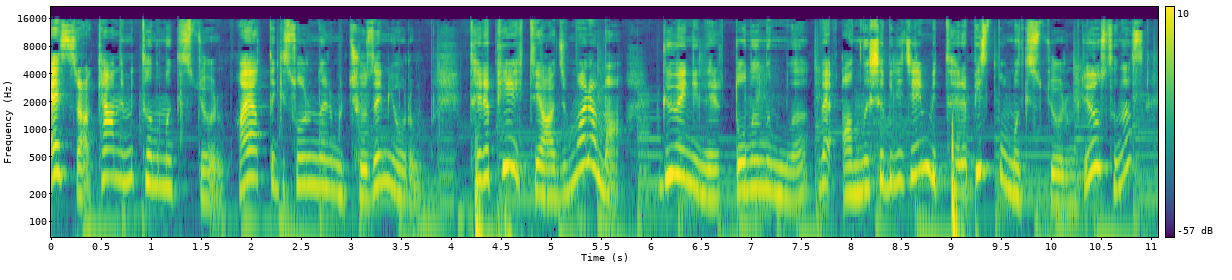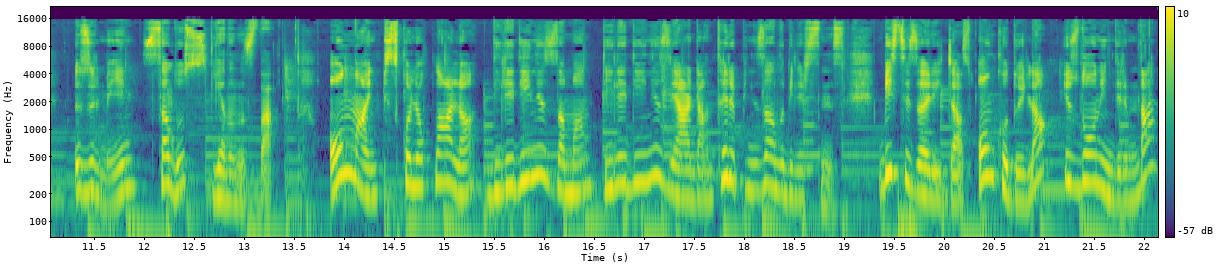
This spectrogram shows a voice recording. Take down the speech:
Esra kendimi tanımak istiyorum. Hayattaki sorunlarımı çözemiyorum. Terapiye ihtiyacım var ama güvenilir, donanımlı ve anlaşabileceğim bir terapist bulmak istiyorum diyorsanız üzülmeyin Salus yanınızda. Online psikologlarla dilediğiniz zaman dilediğiniz yerden terapinizi alabilirsiniz. Biz sizi arayacağız 10 koduyla %10 indirimden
